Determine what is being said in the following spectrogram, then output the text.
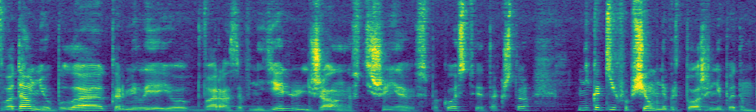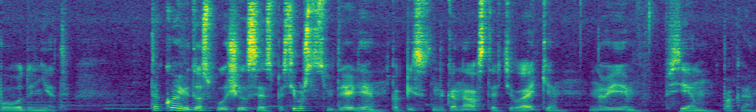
вода у нее была, кормил я ее два раза в неделю, лежала она в тишине, в спокойствии, так что никаких вообще у меня предположений по этому поводу нет. Такой видос получился. Спасибо, что смотрели. Подписывайтесь на канал, ставьте лайки. Ну и всем пока.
